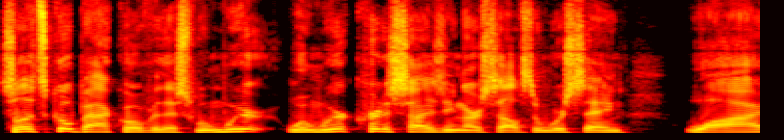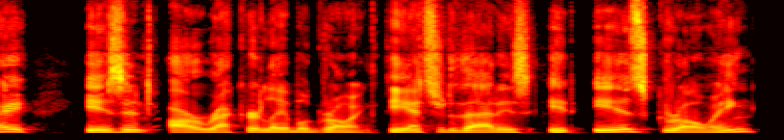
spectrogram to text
So let's go back over this. When we're when we're criticizing ourselves and we're saying, why isn't our record label growing? The answer to that is it is growing.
